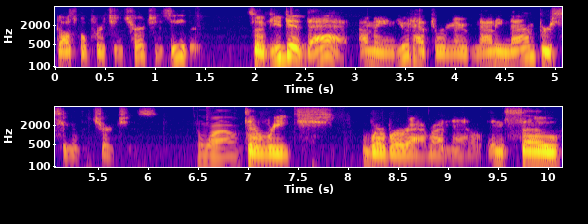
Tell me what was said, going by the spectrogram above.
gospel preaching churches either. So if you did that, I mean, you'd have to remove 99% of the churches Wow. to reach where we're at right now. And so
